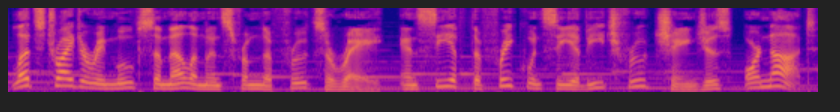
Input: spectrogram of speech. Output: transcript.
Let's try to remove some elements from the fruits array and see if the frequency of each fruit changes or not.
